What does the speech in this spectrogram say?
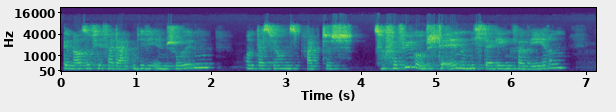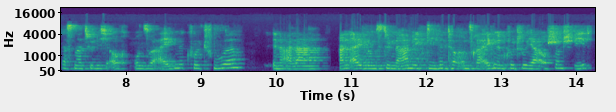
genauso viel verdanken, wie wir ihnen schulden und dass wir uns praktisch zur Verfügung stellen und nicht dagegen verwehren, dass natürlich auch unsere eigene Kultur in aller Aneignungsdynamik, die hinter unserer eigenen Kultur ja auch schon steht,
